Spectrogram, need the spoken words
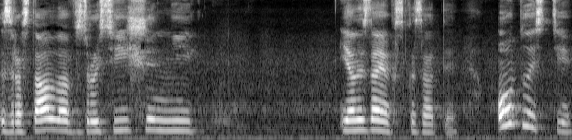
зростала в зросійщині, я не знаю, як сказати. Області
